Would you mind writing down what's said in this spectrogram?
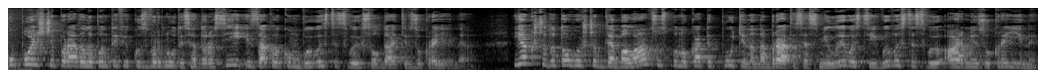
У Польщі порадили понтифіку звернутися до Росії із закликом вивести своїх солдатів з України. Як щодо того, щоб для балансу спонукати Путіна набратися сміливості і вивести свою армію з України,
